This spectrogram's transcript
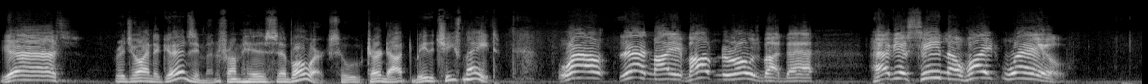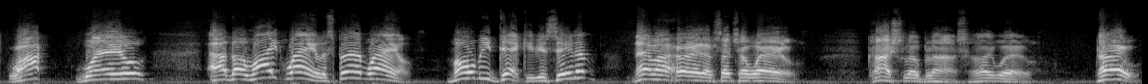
Yes, rejoined a Guernseyman from his uh, bulwarks, who turned out to be the chief mate. Well, then, my Bounton de Rosebud, uh, have you seen the white whale? What? Whale? Uh, the white whale, the sperm whale. Moby Dick, have you seen him? Never heard of such a whale. Cashlo Blanche, white whale. No.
